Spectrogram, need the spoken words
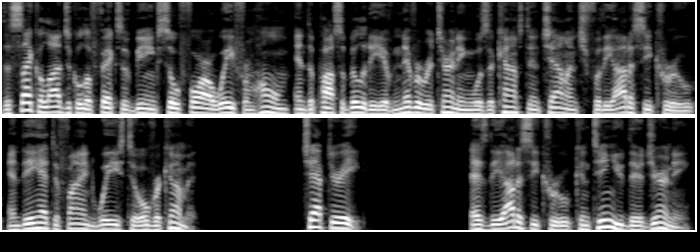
The psychological effects of being so far away from home and the possibility of never returning was a constant challenge for the Odyssey crew, and they had to find ways to overcome it. Chapter 8 As the Odyssey crew continued their journey,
